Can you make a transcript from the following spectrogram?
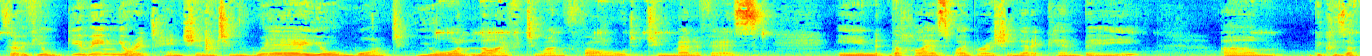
So if you're giving your attention to where you want your life to unfold, to manifest in the highest vibration that it can be, um, because if,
